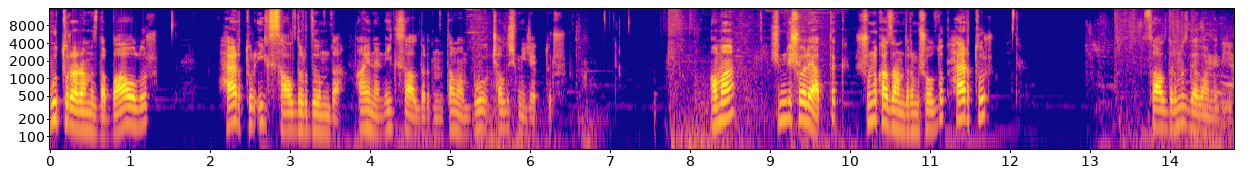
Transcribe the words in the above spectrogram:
Bu tur aramızda bağ olur. Her tur ilk saldırdığımda. Aynen ilk saldırdığımda. Tamam bu çalışmayacak tur. Ama Şimdi şöyle yaptık. Şunu kazandırmış olduk. Her tur saldırımız devam edecek.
